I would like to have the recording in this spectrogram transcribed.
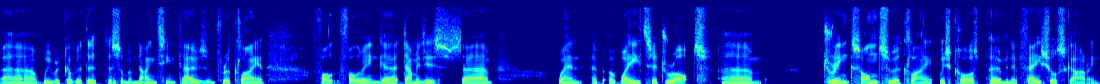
uh, we recovered the, the sum of 19,000 for a client fo- following uh, damages um, when a, a, waiter dropped um, drinks onto a client, which caused permanent facial scarring.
